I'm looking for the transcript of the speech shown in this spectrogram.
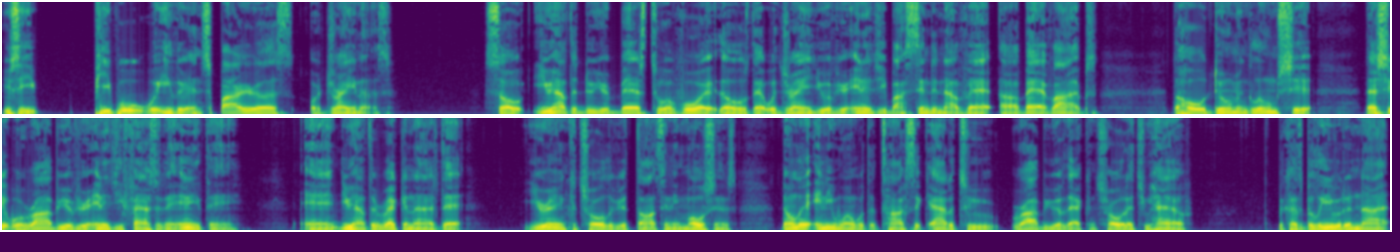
You see, people will either inspire us or drain us. So you have to do your best to avoid those that would drain you of your energy by sending out bad, uh, bad vibes. The whole doom and gloom shit, that shit will rob you of your energy faster than anything. And you have to recognize that you're in control of your thoughts and emotions. Don't let anyone with a toxic attitude rob you of that control that you have. Because believe it or not,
